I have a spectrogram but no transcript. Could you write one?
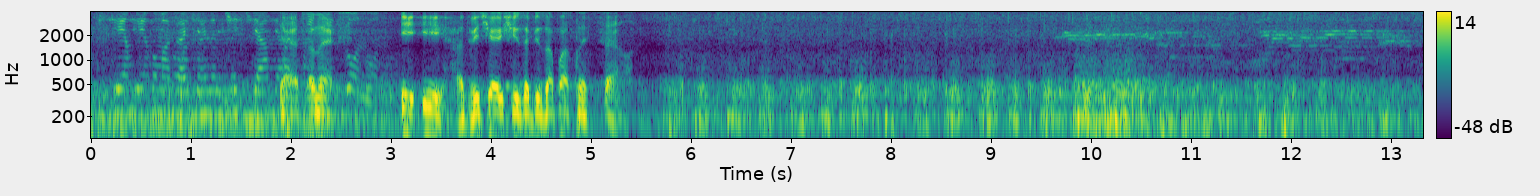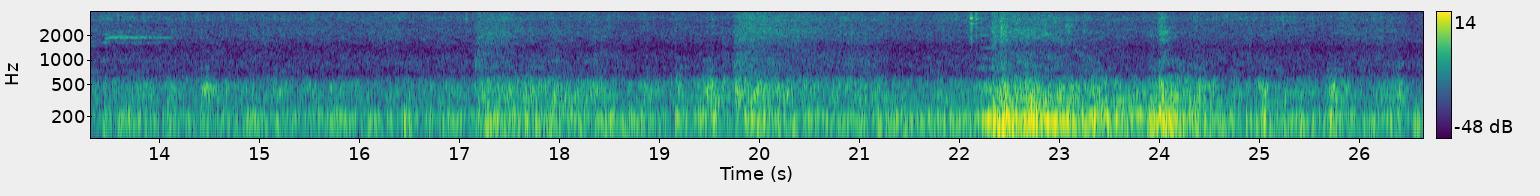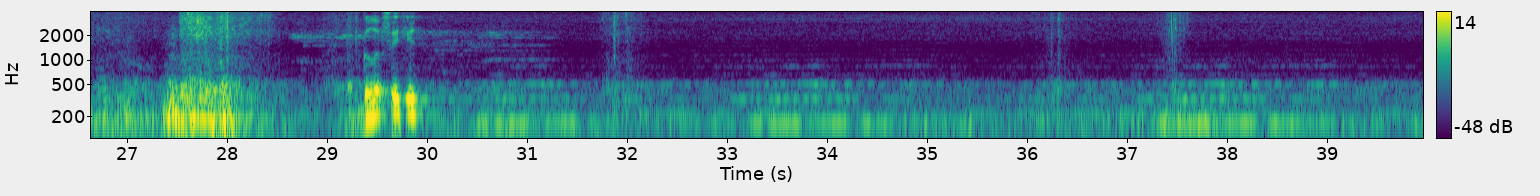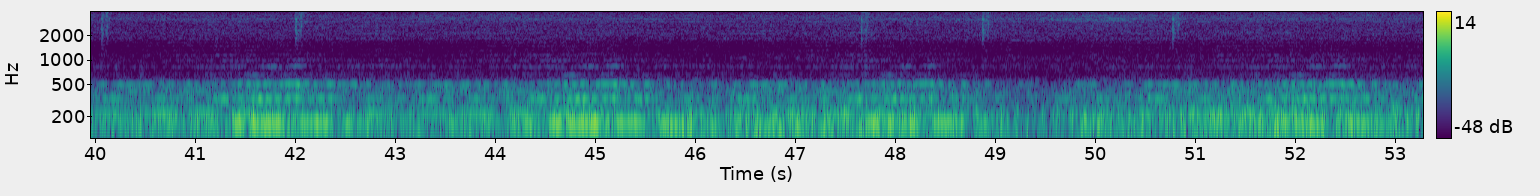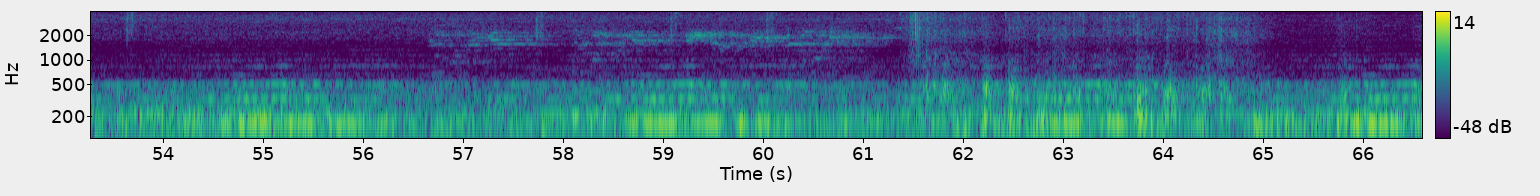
Всем вспомогательным частям Это Некс. ИИ, отвечающий за безопасность цел. Глушитель.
